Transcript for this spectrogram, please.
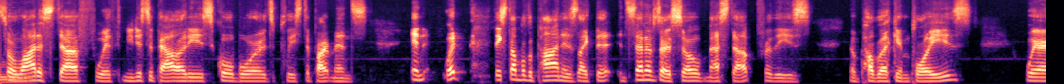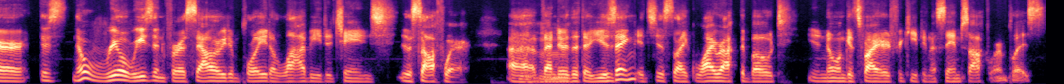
So a lot of stuff with municipalities, school boards, police departments. And what they stumbled upon is like the incentives are so messed up for these you know, public employees where there's no real reason for a salaried employee to lobby to change the software uh, mm-hmm. vendor that they're using. It's just like, why rock the boat? You know, no one gets fired for keeping the same software in place.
